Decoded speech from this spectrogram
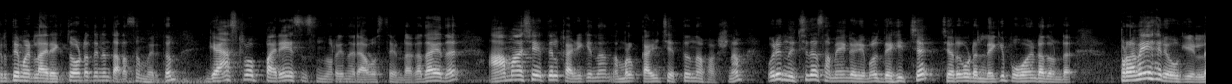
കൃത്യമായിട്ടുള്ള രക്തോട്ടത്തിനും തടസ്സം വരുത്തും. ഗ്യാസ്ട്രോ പരേസിസ് എന്ന് പറയുന്ന ഒരു അവസ്ഥ ഉണ്ടാകും. അതായത് ആമാശയത്തിൽ കഴിക്കുന്ന നമ്മൾ കഴിച്ചെത്തുന്ന ഭക്ഷണം ഒരു നിശ്ചിത സമയം കഴിയുമ്പോൾ ദഹിച്ച് ചെറുകുടലിലേക്ക് പോകേണ്ടതുണ്ട്. പ്രമേഹ രോഗികളിൽ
